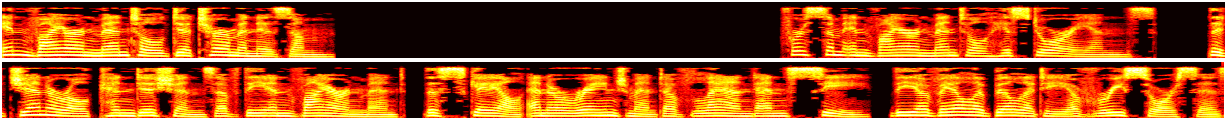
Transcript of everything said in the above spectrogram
Environmental determinism For some environmental historians, the general conditions of the environment, the scale and arrangement of land and sea, the availability of resources,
